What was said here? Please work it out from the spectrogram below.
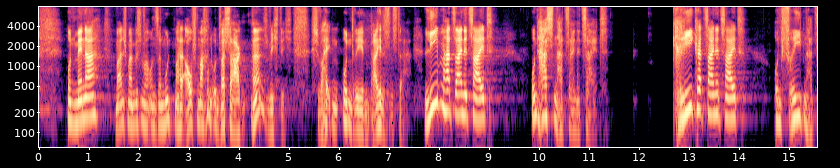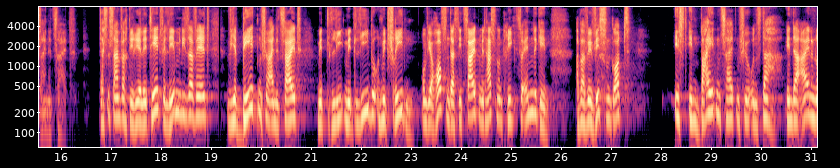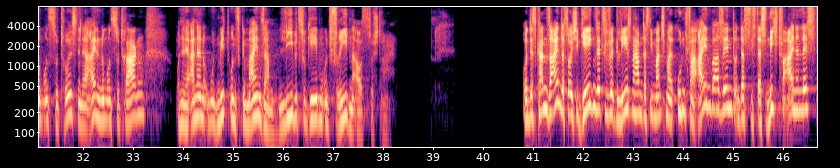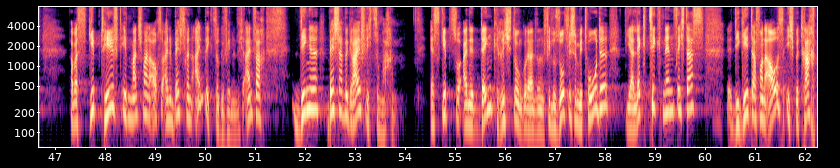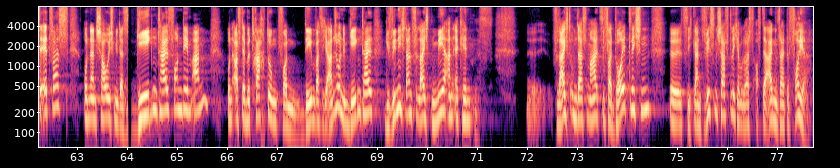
und Männer, manchmal müssen wir unseren Mund mal aufmachen und was sagen. Ja, ist wichtig. Schweigen und reden, beides ist da. Lieben hat seine Zeit und hassen hat seine Zeit. Krieg hat seine Zeit und Frieden hat seine Zeit. Das ist einfach die Realität. Wir leben in dieser Welt. Wir beten für eine Zeit mit, Liebe und mit Frieden. Und wir hoffen, dass die Zeiten mit Hassen und Krieg zu Ende gehen. Aber wir wissen, Gott ist in beiden Zeiten für uns da. In der einen, um uns zu trösten, in der einen, um uns zu tragen und in der anderen, um mit uns gemeinsam Liebe zu geben und Frieden auszustrahlen. Und es kann sein, dass solche Gegensätze, wie wir gelesen haben, dass die manchmal unvereinbar sind und dass sich das nicht vereinen lässt. Aber es gibt, hilft eben manchmal auch so einen besseren Einblick zu gewinnen, sich einfach Dinge besser begreiflich zu machen. Es gibt so eine Denkrichtung oder eine philosophische Methode, Dialektik nennt sich das, die geht davon aus, ich betrachte etwas und dann schaue ich mir das Gegenteil von dem an und aus der Betrachtung von dem, was ich anschaue und dem Gegenteil gewinne ich dann vielleicht mehr an Erkenntnis. Äh, vielleicht, um das mal zu verdeutlichen, äh, ist nicht ganz wissenschaftlich, aber du hast auf der einen Seite Feuer,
